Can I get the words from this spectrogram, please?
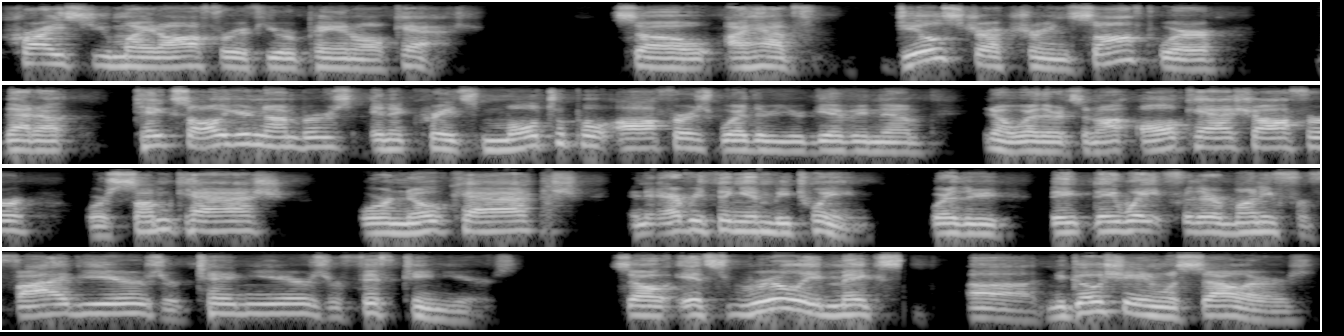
price you might offer if you were paying all cash. So I have deal structuring software that uh, takes all your numbers and it creates multiple offers, whether you're giving them, you know, whether it's an all cash offer or some cash or no cash and everything in between, whether they, they wait for their money for five years or 10 years or 15 years. So it's really makes uh, negotiating with sellers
